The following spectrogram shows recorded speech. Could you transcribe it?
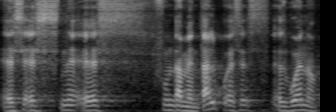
es, es, fundamental, pues es, es bueno.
